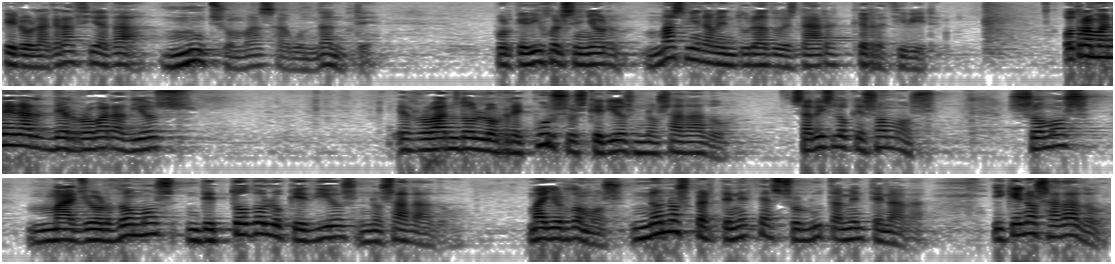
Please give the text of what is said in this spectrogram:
pero la gracia da mucho más abundante. Porque dijo el Señor, más bienaventurado es dar que recibir. Otra manera de robar a Dios es robando los recursos que Dios nos ha dado. ¿Sabéis lo que somos? Somos mayordomos de todo lo que Dios nos ha dado. Mayordomos, no nos pertenece absolutamente nada. ¿Y qué nos ha dado?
